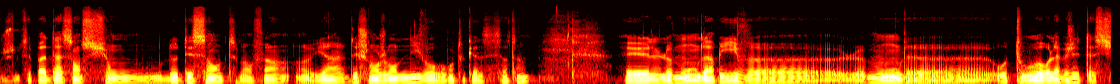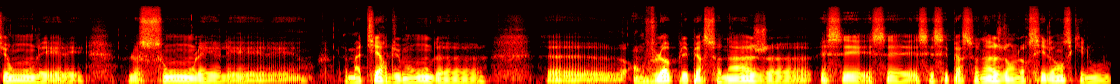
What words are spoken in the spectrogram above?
je ne sais pas, d'ascension, de descente, mais enfin, euh, il y a des changements de niveau, en tout cas, c'est certain. Et le monde arrive, euh, le monde euh, autour, la végétation, les, le son, les, la matière du monde euh, enveloppe les personnages, et c'est ces personnages dans leur silence qui nous,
